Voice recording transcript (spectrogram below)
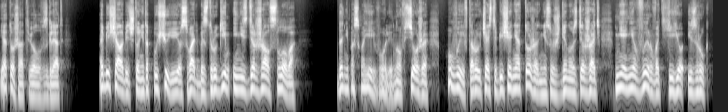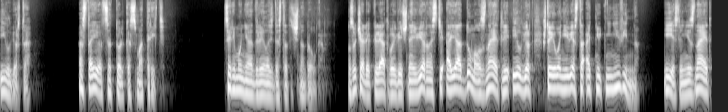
Я тоже отвел взгляд. Обещал ведь, что не допущу ее свадьбы с другим и не сдержал слова. Да не по своей воле, но все же, увы, вторую часть обещания тоже не суждено сдержать. Мне не вырвать ее из рук Илверта. Остается только смотреть. Церемония длилась достаточно долго. Звучали клятвы вечной верности, а я думал, знает ли Илверт, что его невеста отнюдь не невинна. И если не знает,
